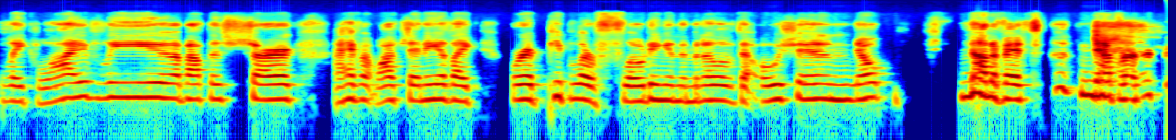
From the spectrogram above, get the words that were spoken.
Blake Lively about the shark. I haven't watched any of like where people are floating in the middle of the ocean. Nope, none of it. Never.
